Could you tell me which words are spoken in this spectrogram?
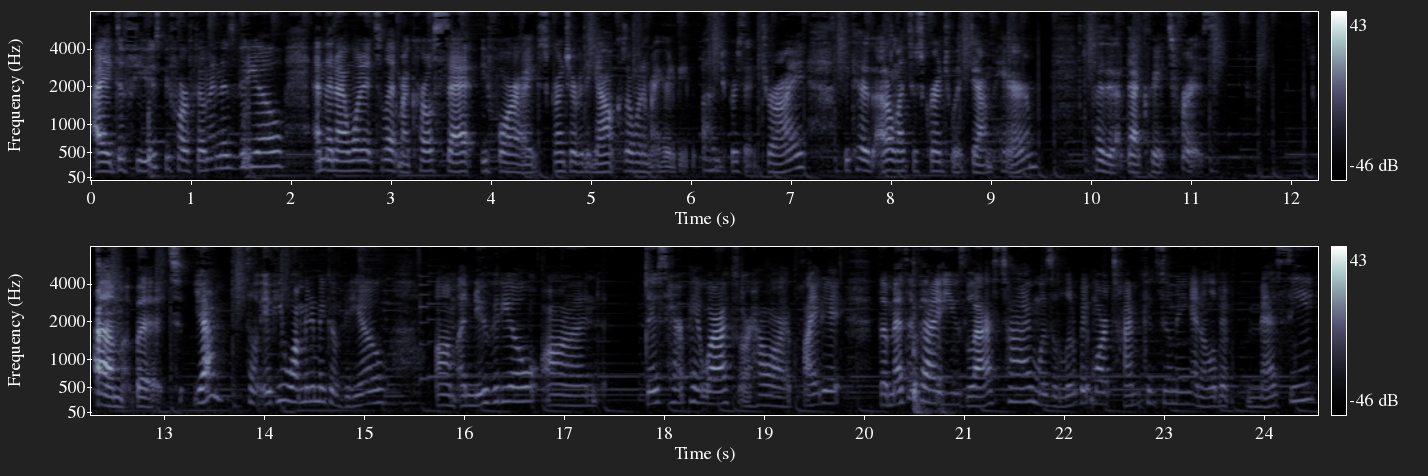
I diffused before filming this video. And then I wanted to let my curls set before I scrunch everything out because I wanted my hair to be 100% dry because I don't like to scrunch with damp hair because that, that creates frizz. Um, but yeah, so if you want me to make a video, um, a new video on this hair paint wax or how I applied it. The method that I used last time was a little bit more time consuming and a little bit messy,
